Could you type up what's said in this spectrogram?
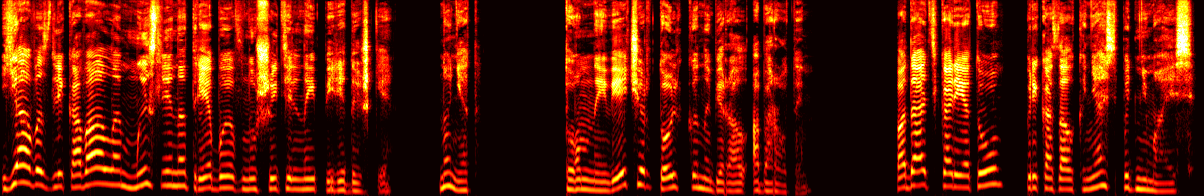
я возликовала, мысленно требуя внушительной передышки. Но нет. Томный вечер только набирал обороты. «Подать карету!» — приказал князь, поднимаясь.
